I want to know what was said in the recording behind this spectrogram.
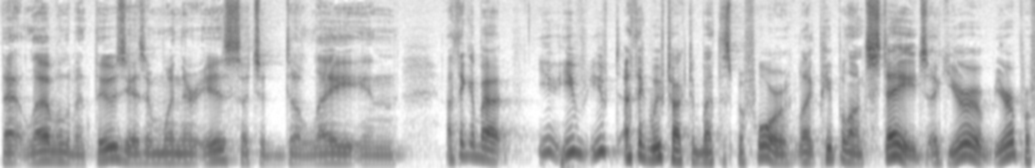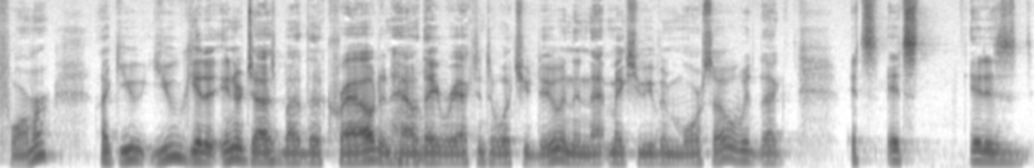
that level of enthusiasm when there is such a delay in I think about you you you I think we've talked about this before like people on stage like you're a, you're a performer like you you get energized by the crowd and how they react into what you do and then that makes you even more so with like it's it's it is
